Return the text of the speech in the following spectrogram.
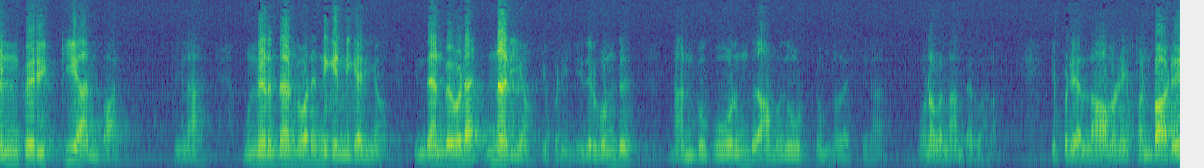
எண் பெருக்கி அன்பார். சரிங்களா முன்னிருந்த அன்பை விட இன்னைக்கு இன்னைக்கு அதிகம். இந்த அன்பை விட இன்னும் அதிகம். இப்படி எதிர்கொண்டு நண்பு கூர்ந்து அமுதூட்டும் நடத்தினார். உணவெல்லாம் தருவாராம். இப்படி எல்லாம் அவருடைய பண்பாடு.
